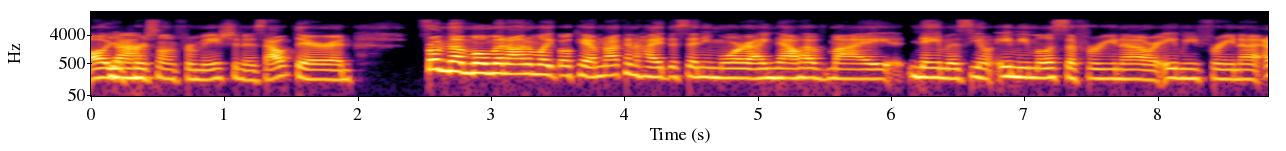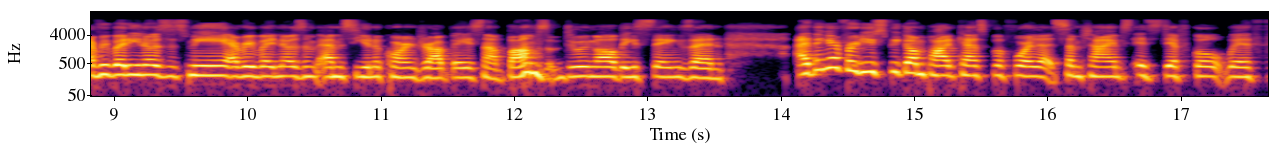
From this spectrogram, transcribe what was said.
all your Yeah. personal information is out there, and from that moment on, I'm like, okay, I'm not going to hide this anymore. I now have my name as, you know, Amy Melissa Farina or Amy Farina. Everybody knows it's me. Everybody knows I'm MC Unicorn, Drop Bass, Not Bombs. I'm doing all these things. And I think I've heard you speak on podcasts before that sometimes it's difficult with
